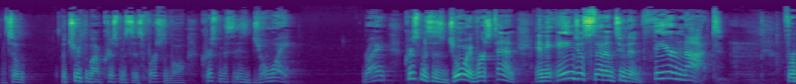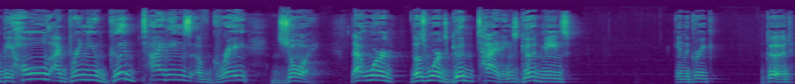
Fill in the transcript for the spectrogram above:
And so, the truth about Christmas is first of all, Christmas is joy. Right? Christmas is joy. Verse 10 And the angel said unto them, Fear not, for behold, I bring you good tidings of great joy. That word those words, good tidings, good means in the Greek, good,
